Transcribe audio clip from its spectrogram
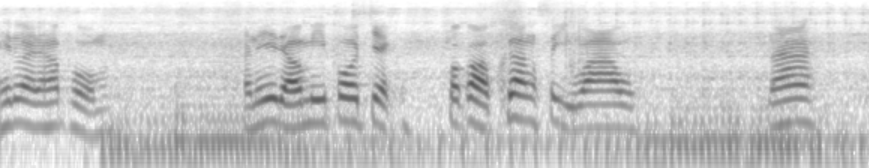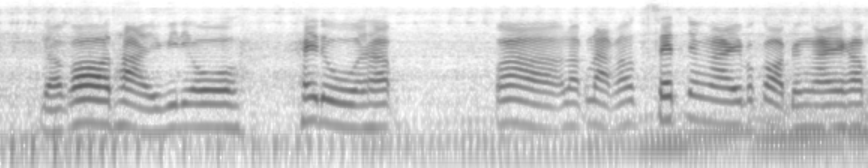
ให้ด้วยนะครับ ผม อันนี้เดี๋ยวมีโปรเจกต์ประกอบเครื่อง4วาล์วนะ เดี๋ยวก็ถ่ายวิดีโอให้ดูนะครับ ว่าหลักๆแล้วเซตยังไงประกอบยังไงครับ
